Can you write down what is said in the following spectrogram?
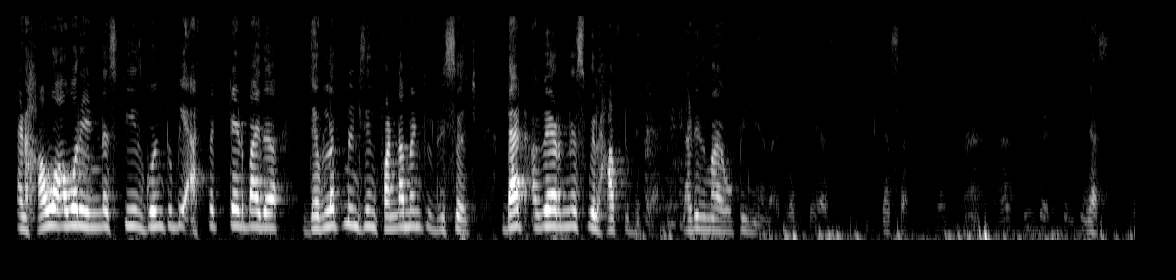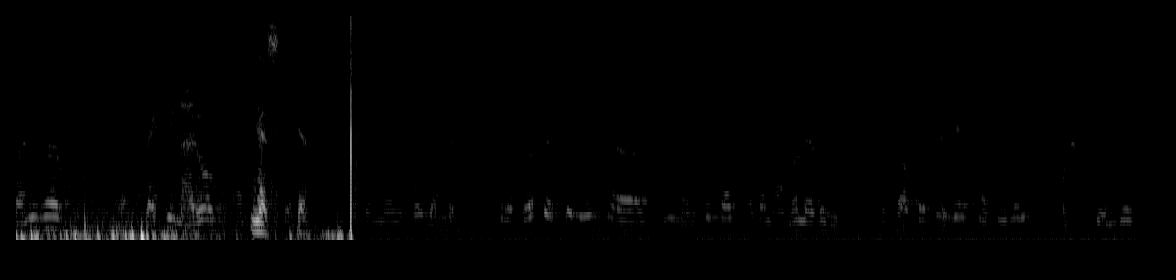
and how our industry is going to be affected by the developments in fundamental research, that awareness will have to be there. That is my opinion, I think. Yes. Yes, sir. I have two questions. Yes. One is a slightly narrow, Yes. Yes. second one is more general. So the first question is, uh, you mentioned that at a nano level, the properties of material changes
